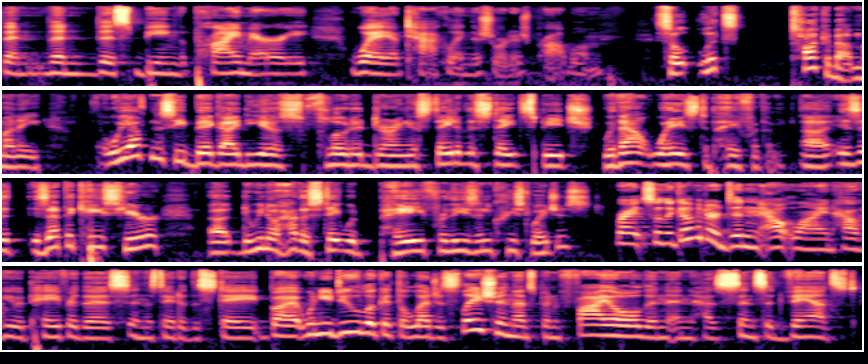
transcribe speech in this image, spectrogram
than than this being the primary way of tackling the shortage problem. So let's talk about money. We often see big ideas floated during a State of the State speech without ways to pay for them. Uh, is it is that the case here? Uh, do we know how the state would pay for these increased wages? Right. So the governor didn't outline how he would pay for this in the state of the state. But when you do look at the legislation that's been filed and, and has since advanced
